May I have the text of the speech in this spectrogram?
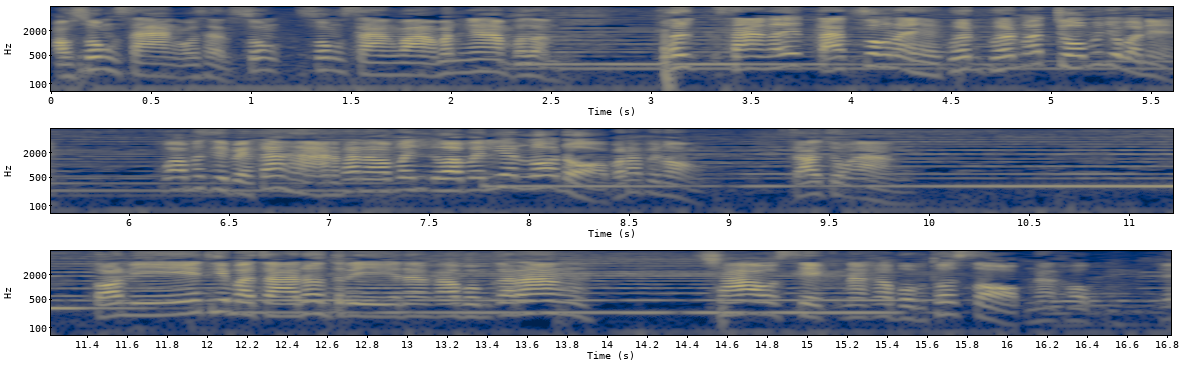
เอาส่งสร้างเอาสั่นส่งส่งสร้างว่ามันงามเพราสันเพิ่นสร้างอะไรตัดส่งไหนเพื่อนเพื่อนมาจมมันอยู่บ่เนี่ยว่ามันสิเป็นทหารพะนะว่าไม่ว่าไม่เลี้ยนล้อดอกพะนะพี่น้อง สาจงอ่าง ตอนนี้ที่มาจารดนตรีนะครับ ผมกำลังเช่าเซกนะครับ ผมทดสอบนะครับใน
